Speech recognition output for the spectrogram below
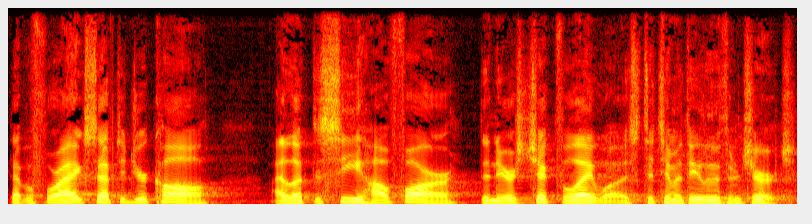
that before I accepted your call, I looked to see how far the nearest Chick fil A was to Timothy Lutheran Church.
